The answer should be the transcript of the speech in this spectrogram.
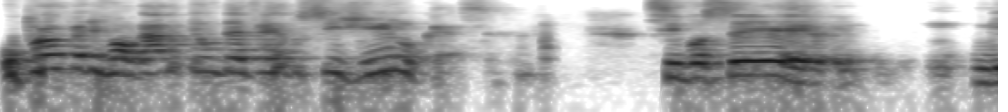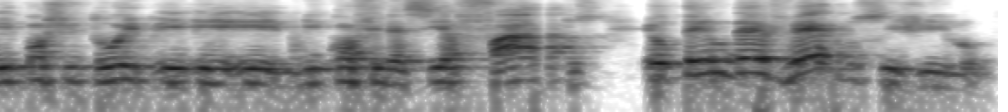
O próprio advogado tem um dever do sigilo, Kessler. Se você me constitui e, e, e me confidencia fatos, eu tenho o dever do sigilo.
